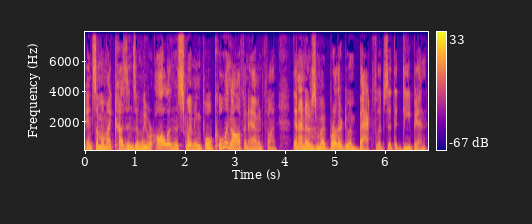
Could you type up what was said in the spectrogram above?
and some of my cousins, and we were all in the swimming pool, cooling off and having fun. Then I noticed my brother doing backflips at the deep end.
